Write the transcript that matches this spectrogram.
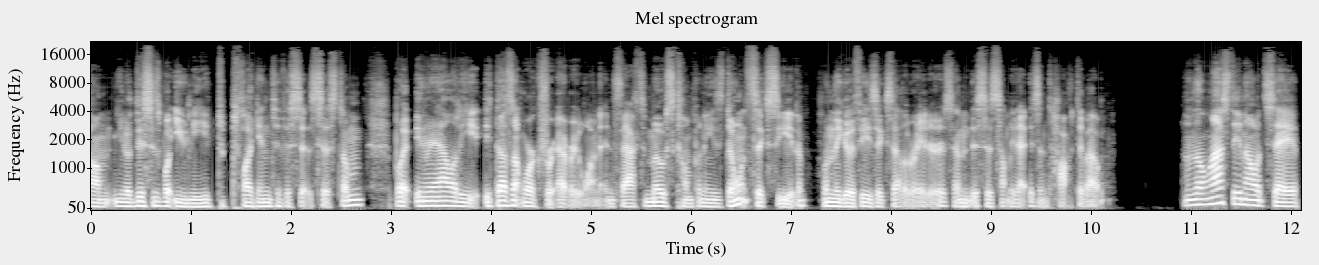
Um, you know, this is what you need to plug into the system. But in reality, it doesn't work for everyone. In fact, most companies don't succeed when they go through these accelerators, and this is something that isn't talked about. And the last thing I would say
